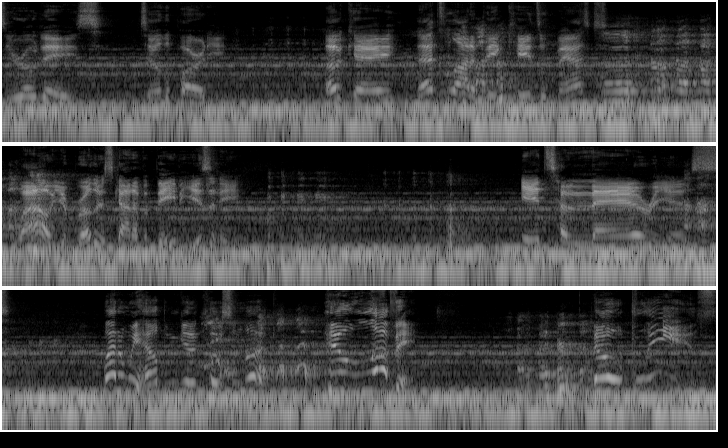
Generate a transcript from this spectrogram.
Zero days till the party. Okay, that's a lot of big kids with masks. Wow, your brother's kind of a baby, isn't he? It's hilarious. No, please.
